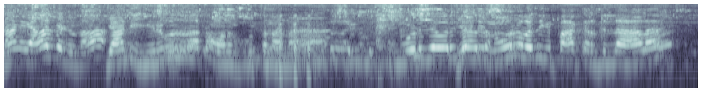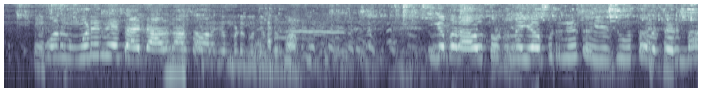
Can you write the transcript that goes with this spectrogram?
நாங்க யார் தெரியுமா ஏண்டி, இருபது ரூபா தான் உனக்கு கொடுத்தனானா? முடிஞ்ச வரைக்கும் ஏண்டி, நூறு வதிக்கு பாக்குறது இல்ல ஆள உனக்கு முடிநேட்டா இல்ல அதனால தான் உனக்கு இப்படி குத்தி இங்க பாரு அவுத்து விட்டுனா எப்படி நேற்று இது ஊத்தல தெரியுமா?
